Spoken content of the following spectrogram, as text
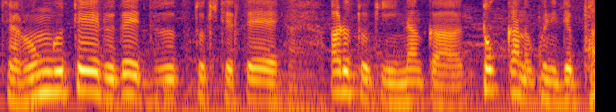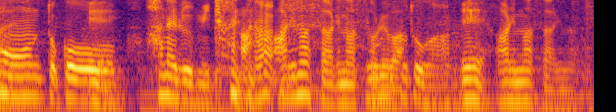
じゃあロングテールでずっと来てて、はい、ある時になんかどっかの国でポーンとこう、はい、跳ねるみたいな。ありますありますそれはことがある、ええ、ありますあります、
